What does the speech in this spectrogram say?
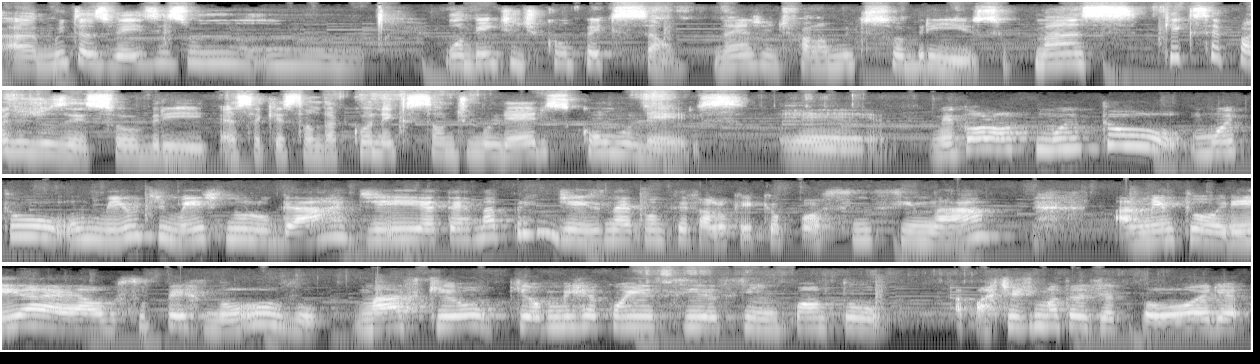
há muitas vezes um, um um ambiente de competição, né? A gente fala muito sobre isso. Mas o que, que você pode dizer sobre essa questão da conexão de mulheres com mulheres? É, me coloco muito, muito humildemente no lugar de eterna aprendiz, né? Quando você fala o que, que eu posso ensinar, a mentoria é algo super novo, mas que eu, que eu me reconheci assim enquanto a partir de uma trajetória,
